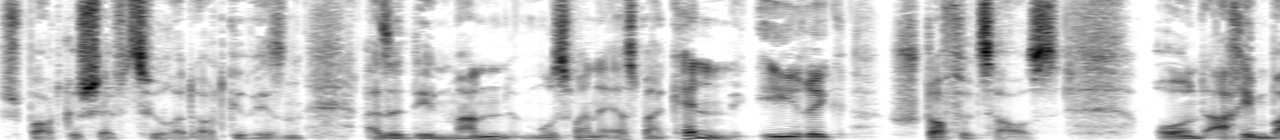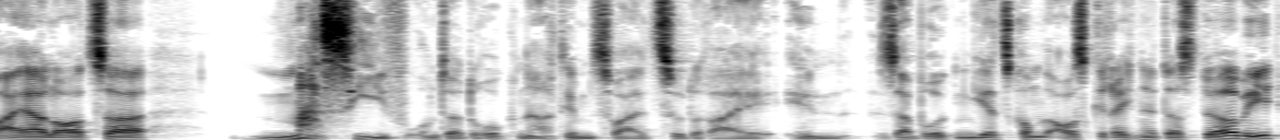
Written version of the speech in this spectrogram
Sportgeschäftsführer dort gewesen. Also den Mann muss man erstmal kennen. Erik Stoffelshaus. Und Achim Bayer-Lorzer massiv unter Druck nach dem 2 zu 3 in Saarbrücken. Jetzt kommt ausgerechnet das Derby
